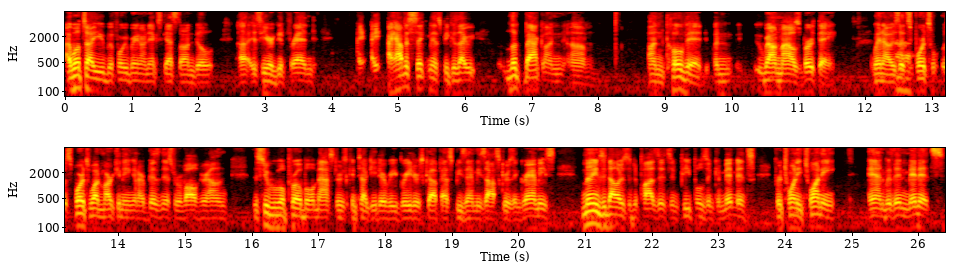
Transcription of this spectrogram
I will tell you before we bring our next guest on, Bill uh, is here, a good friend. I, I, I, have a sickness because I look back on um, on COVID when around Miles' birthday, when I was uh, at Sports Sports One Marketing and our business revolved around the Super Bowl, Pro Bowl, Masters, Kentucky Derby, Breeders' Cup, ESPYS, Emmys, Oscars, and Grammys millions of dollars of deposits and peoples and commitments for 2020. And within minutes,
